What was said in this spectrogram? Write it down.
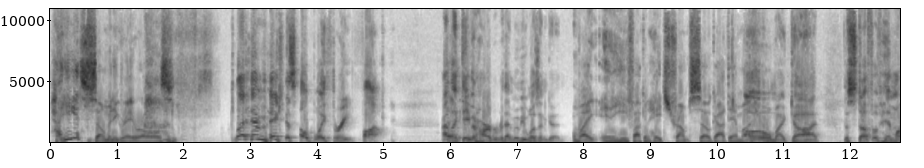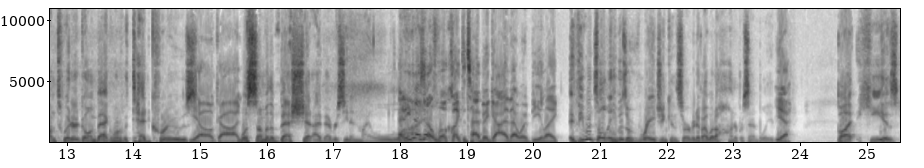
How he gets so many great roles. Let him make his Hellboy three. Fuck. I like David Harbour, but that movie wasn't good. Like, and he fucking hates Trump so goddamn much. Oh my god, the stuff of him on Twitter going back and forth with Ted Cruz. Yeah, oh god. was some of the best shit I've ever seen in my life. and he doesn't look like the type of guy that would be like, If you would told me he was a raging conservative, I would 100% believe. you. yeah, But he is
